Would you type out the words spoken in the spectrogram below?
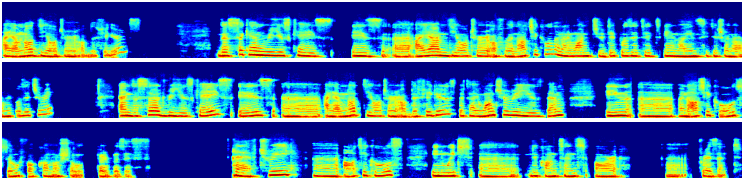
I am not the author of the figures. The second reuse case is uh, I am the author of an article and I want to deposit it in my institutional repository. And the third reuse case is uh, I am not the author of the figures, but I want to reuse them in uh, an article, so for commercial purposes. I have three uh, articles in which uh, the contents are uh, present.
